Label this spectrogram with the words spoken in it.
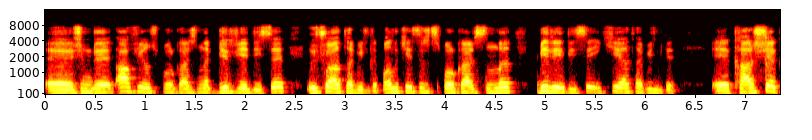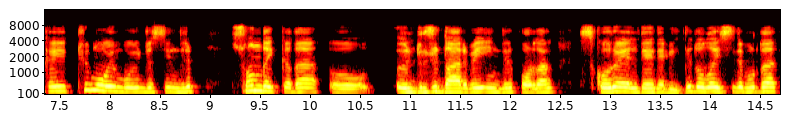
Ee, şimdi Afyonspor karşısında 1-7 ise 3'ü atabildi. Balıkesir Spor karşısında 1-7 ise 2'yi atabildi. Ee, Karşıyaka'yı tüm oyun boyunca sindirip son dakikada o öldürücü darbeyi indirip oradan skoru elde edebildi. Dolayısıyla burada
